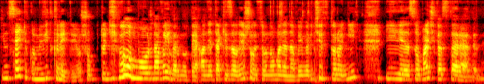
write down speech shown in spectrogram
пінцетиком і відкрити його, щоб тоді було можна вивернути, а не так і залишилось. Воно у мене на вивертій стороні і собачка зсередини.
